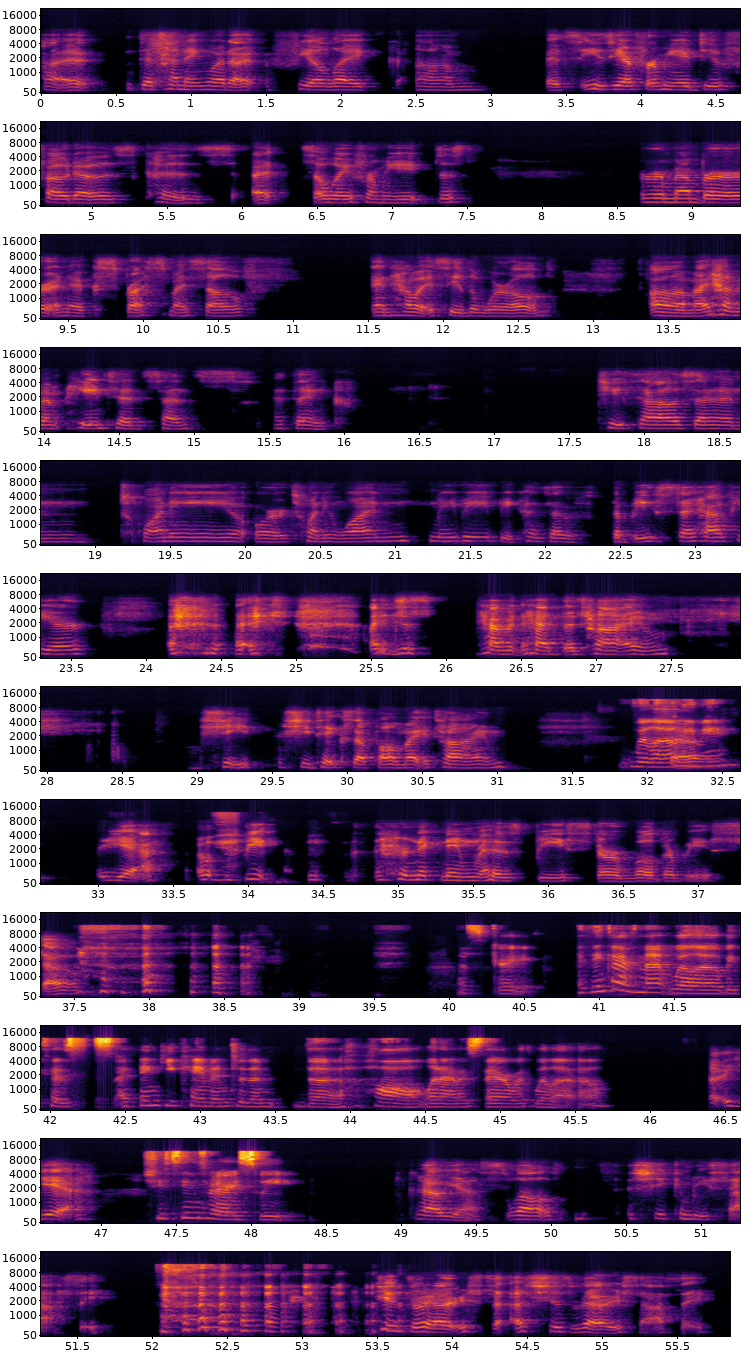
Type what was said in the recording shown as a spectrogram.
uh, depending what I feel like. Um, it's easier for me to do photos because it's a way for me to just remember and express myself and how I see the world. Um, I haven't painted since I think 2020 or 21, maybe because of the beast I have here. I, I just haven't had the time she she takes up all my time. Willow, so, you mean? Yeah. Oh, Be- her nickname is Beast or Wildebeest. So that's great. I think I've met Willow because I think you came into the the hall when I was there with Willow. Uh, yeah. She seems very sweet. Oh yes. Well, she can be sassy. she's very she's very sassy.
